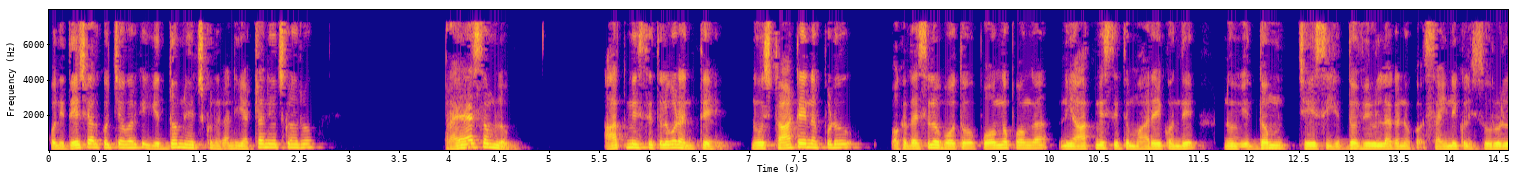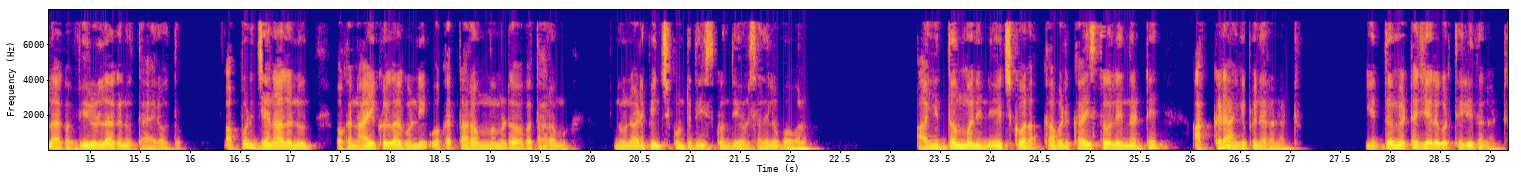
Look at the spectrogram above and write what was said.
కొన్ని దేశాలకు వచ్చే యుద్ధం నేర్చుకున్నారు. అని ఎట్లా నేర్చుకున్నారు? ప్రయాసంలో. ఆత్మీయ స్థితిలో కూడా అంతే. నువ్వు స్టార్ట్ అయినప్పుడు ఒక దశలో పోతావు. పోంగ పోంగ నీ ఆత్మీయస్థితి మారే కొంది నువ్వు యుద్ధం చేసి యుద్ధ వీరుల్లాగా నువ్వు సైనికులు సూర్యుల్లాగా వీరుల్లాగా నువ్వు తయారవుతావు. అప్పుడు జనాలను ఒక నాయకుల్లాగా ఉండి ఒక తరం ఒక తరము నువ్వు నడిపించుకుంటూ తీసుకొని దేవుని సదిలో పోవాలి. ఆ యుద్ధం మనం నేర్చుకోవాలి. కాబట్టి క్రైస్తవులు ఏంటంటే అక్కడే ఆగిపోయినారు అన్నట్టు యుద్ధం ఎట్ట చేయాలో కూడా తెలియదు అన్నట్టు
